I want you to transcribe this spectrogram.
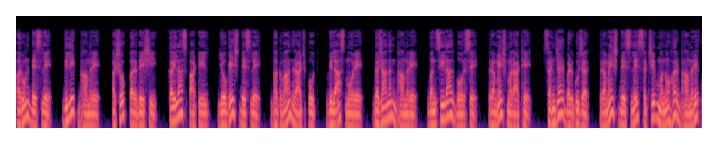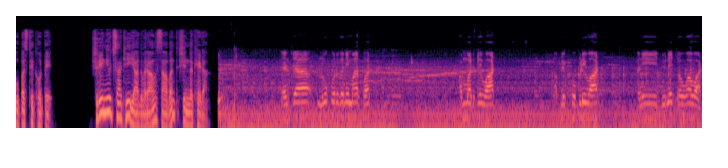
अरुण देसले, दिलीप भामरे, अशोक परदेशी, कैलास पाटील, योगेश देसले, भगवान राजपूत, विलास मोरे, गजानन भामरे, बंसीलाल बोरसे, रमेश मराठे, संजय बडगुजर, रमेश देसले सचिव मनोहर भामरे उपस्थित होते. श्री न्यूजसाठी यादवराव सावंत शिंदखेडा. यांच्या लोकवर्गणीमार्फत अंबडचे वाट आपली खोपडी वाट आणि जुने चौगाव वाट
